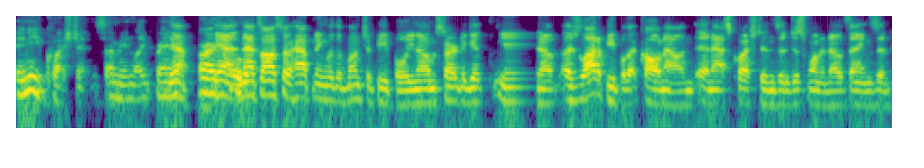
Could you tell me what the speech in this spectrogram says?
any questions. I mean, like random. Yeah, all right, yeah, cool. and that's also happening with a bunch of people. You know, I'm starting to get you know, there's a lot of people that call now and, and ask questions and just want to know things, and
